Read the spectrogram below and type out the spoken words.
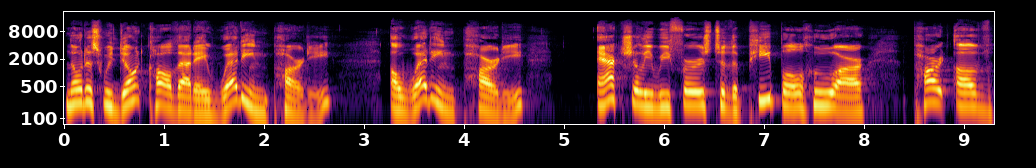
Notice we don't call that a wedding party. A wedding party actually refers to the people who are part of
